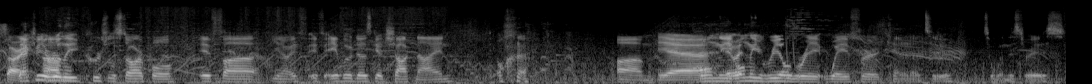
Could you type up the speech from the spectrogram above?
sorry. That could be a Um, really crucial star pull if uh you know if if Avo does get shock nine. um yeah. only would- only real way for Canada to to win this race.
